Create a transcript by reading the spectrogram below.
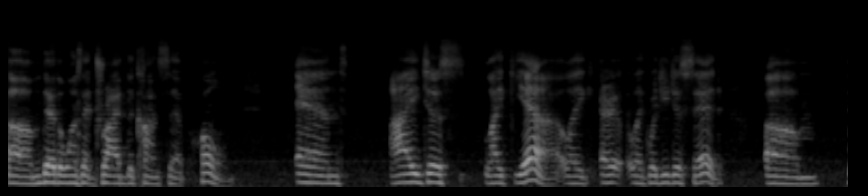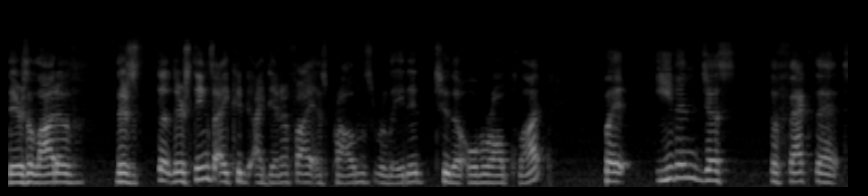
Um, they're the ones that drive the concept home, and I just like yeah like er, like what you just said. Um, there's a lot of there's there's things I could identify as problems related to the overall plot, but even just the fact that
